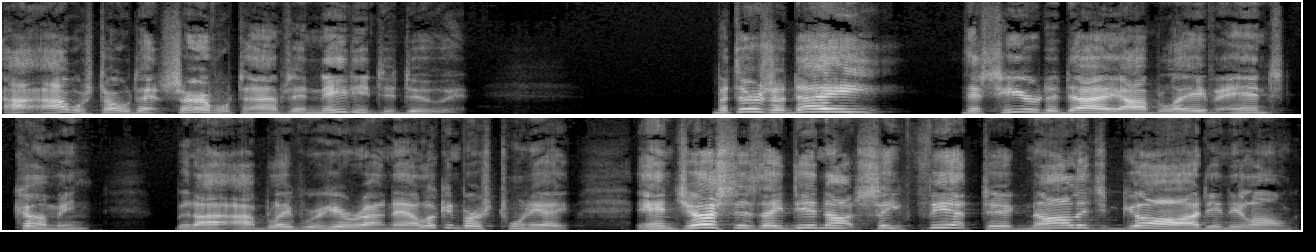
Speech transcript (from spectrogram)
I, I was told that several times and needed to do it. But there's a day that's here today, I believe, and coming. But I, I believe we're here right now. Look in verse 28. And just as they did not see fit to acknowledge God any longer.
